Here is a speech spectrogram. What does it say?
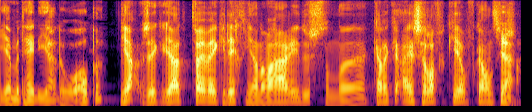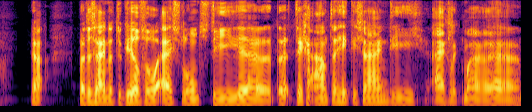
bent het hele jaar door open. Ja, zeker. Ja, twee weken dicht in januari. Dus dan uh, kan ik ijs zelf een keer op vakantie. Ja, ja. Maar er zijn natuurlijk heel veel ijssalons die uh, er tegenaan te hikken zijn. Die eigenlijk maar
